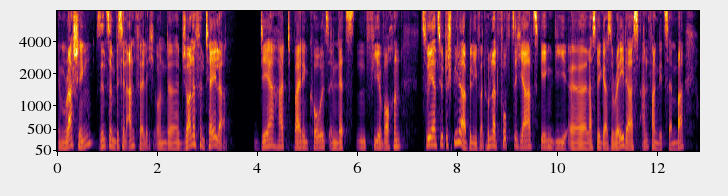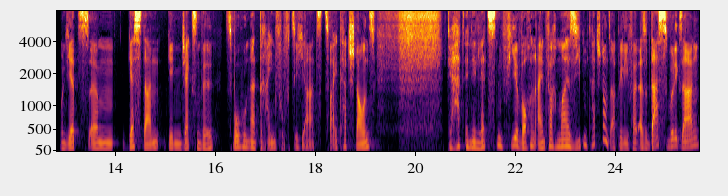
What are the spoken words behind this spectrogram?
im Rushing sind sie ein bisschen anfällig. Und äh, Jonathan Taylor, der hat bei den Coles in den letzten vier Wochen zwei ganz gute Spiele abgeliefert. 150 Yards gegen die äh, Las Vegas Raiders Anfang Dezember und jetzt ähm, gestern gegen Jacksonville 253 Yards, zwei Touchdowns. Der hat in den letzten vier Wochen einfach mal sieben Touchdowns abgeliefert. Also das würde ich sagen,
